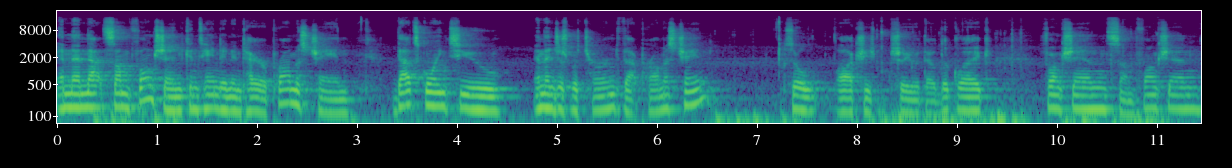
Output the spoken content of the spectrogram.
and then that some function contained an entire promise chain, that's going to, and then just returned that promise chain. So I'll actually show you what that would look like. Function, some function,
